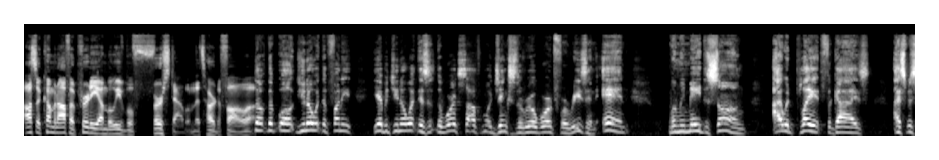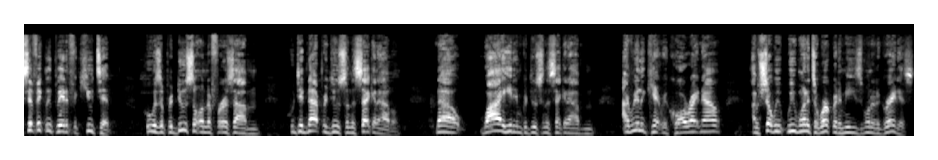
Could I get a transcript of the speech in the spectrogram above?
Also, coming off a pretty unbelievable first album, that's hard to follow up. The, the, well, you know what the funny? Yeah, but you know what? This is, the word sophomore jinx is a real word for a reason. And when we made the song, I would play it for guys. I specifically played it for Q-Tip, who was a producer on the first album, who did not produce on the second album. Now, why he didn't produce on the second album, I really can't recall right now. I'm sure we, we wanted to work with him. He's one of the greatest.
